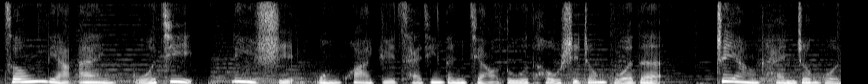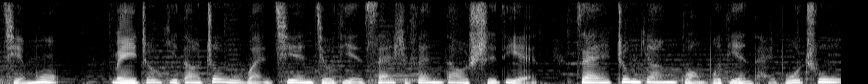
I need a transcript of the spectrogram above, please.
从两岸、国际、历史文化与财经等角度透视中国的《这样看中国》节目，每周一到周五晚间九点三十分到十点在中央广播电台播出。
